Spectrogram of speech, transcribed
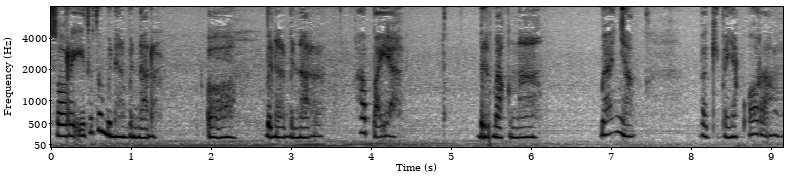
sore itu tuh benar-benar uh, benar-benar apa ya bermakna banyak bagi banyak orang.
